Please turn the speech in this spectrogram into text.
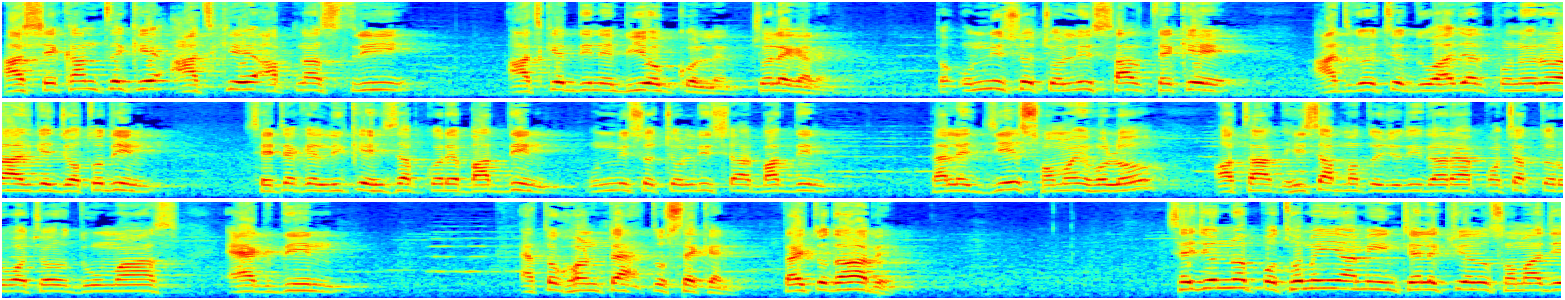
আর সেখান থেকে আজকে আপনার স্ত্রী আজকের দিনে বিয়োগ করলেন, চলে গেলেন। তো উনিশশো চল্লিশ সাল থেকে আজকে হচ্ছে দু হাজার আজকে যতদিন সেটাকে লিখে হিসাব করে বাদ দিন, উনিশশো চল্লিশ সাল বাদ দিন তাহলে যে সময় হলো, অর্থাৎ হিসাব মতো যদি দ্বারা পঁচাত্তর বছর, দু মাস, একদিন, এত ঘণ্টা, এত সেকেন্ড, তাই তো দাঁড়াবে সেই জন্য প্রথমেই আমি ইন্টেলেকচুয়াল সমাজে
